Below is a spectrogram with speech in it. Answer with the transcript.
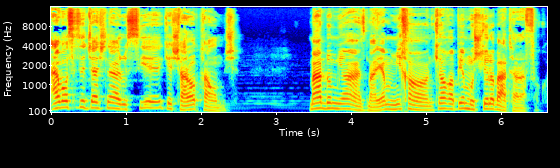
عواسط جشن عروسیه که شراب تمام میشه. مردم میان از مریم می‌خوان که آقا بیا مشکل رو برطرف کن.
